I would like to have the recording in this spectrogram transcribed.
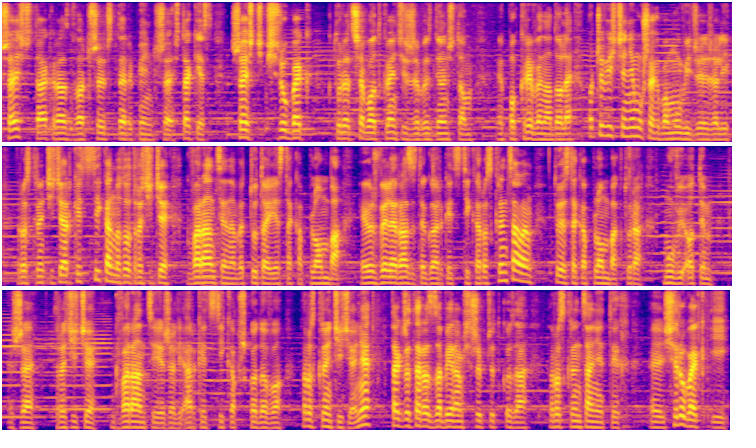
6, tak? Raz, dwa, trzy, cztery, pięć, sześć. Tak jest. 6 śrubek, które trzeba odkręcić, żeby zdjąć tą e, pokrywę na dole. Oczywiście nie muszę chyba mówić, że jeżeli rozkręcicie arcade sticka, no to tracicie gwarancję. Nawet tutaj jest taka plomba. Ja już wiele razy tego arcade sticka rozkręcałem. Tu jest taka plomba, która mówi o tym, że tracicie gwarancję, jeżeli arcade sticka przykładowo rozkręcicie, nie? Także teraz zabieram się szybciutko za rozkręcanie tych e, śrubek i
